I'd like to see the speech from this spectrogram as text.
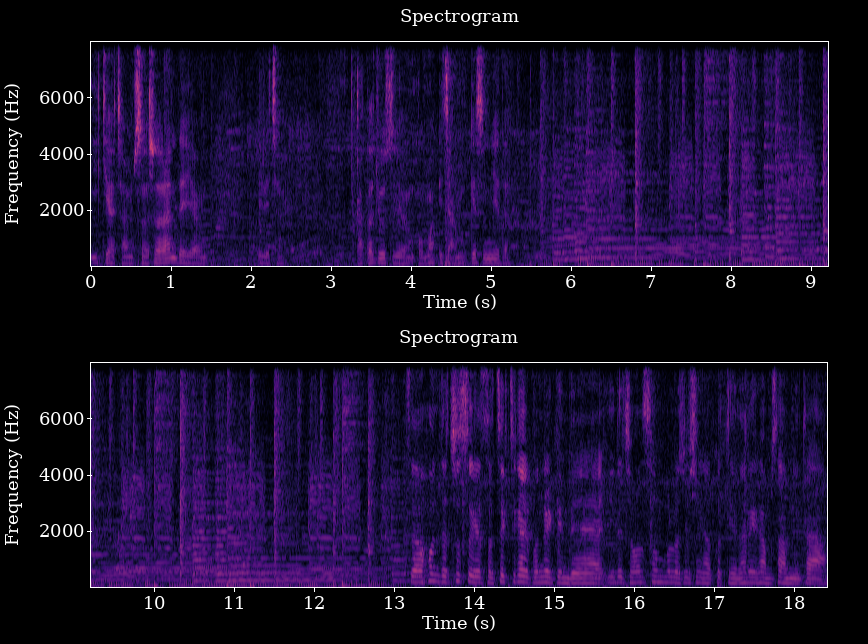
있기가 참 씁쓸한데 요. 이래 참 갖다 줬어요. 고맙게 잘 먹겠습니다. 저 혼자 추석에서 적적하게 보낼 건데 이래 좋은 선물로 주셔갖고 대단히 감사합니다.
